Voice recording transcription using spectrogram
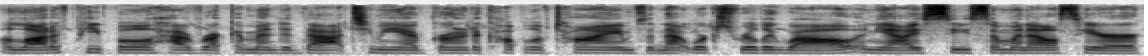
A lot of people have recommended that to me. I've grown it a couple of times and that works really well. And yeah, I see someone else here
